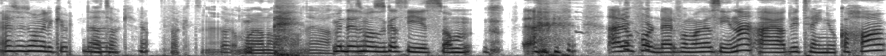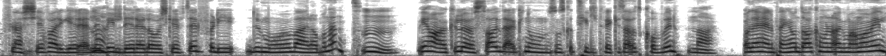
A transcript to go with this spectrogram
Jeg syns den var veldig kul. Det- Ja, takk. ja. Takk. Da må Marianne ha den. Ja. Men det som også skal sies som er en fordel for magasinet, er at vi trenger jo ikke ha flashy farger eller Nei. bilder eller overskrifter, fordi du må jo være abonnent. Mm. Vi har jo ikke løssalg, det er jo ikke noen som skal tiltrekke seg et cover. Nei. Og det er hele poenget, og da kan man lage hva man vil.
